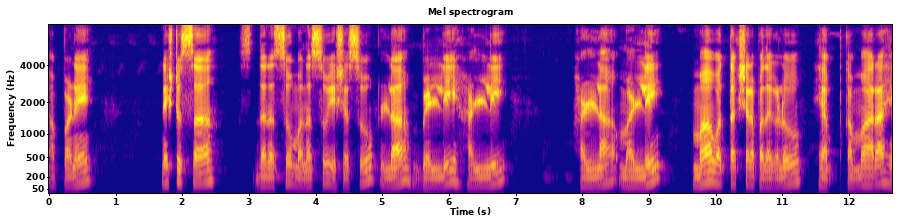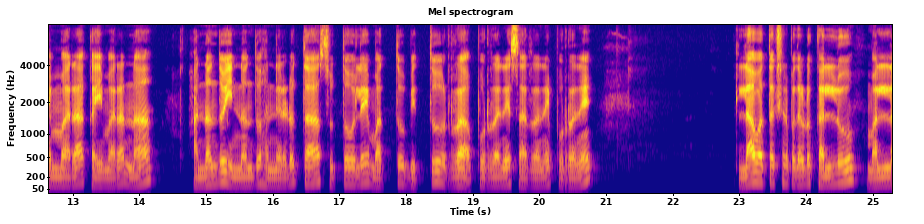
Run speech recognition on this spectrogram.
ಅಪ್ಪಣೆ. ನೆಕ್ಸ್ಟ್ ಸ, ಧನಸ್ಸು, ಮನಸ್ಸು, ಯಶಸ್ಸು. ಳ, ಬೆಳ್ಳಿ, ಹಳ್ಳಿ, ಹಳ್ಳ, ಮಳ್ಳಿ. ಮ ಒತ್ತಕ್ಷರ ಪದಗಳು ಹೆ, ಕಮ್ಮಾರ, ಹೆಮ್ಮರ, ಕೈಮರ, ನ. ಹನ್ನೊಂದು, ಇನ್ನೊಂದು, ಹನ್ನೆರಡು, ತ, ಸುತ್ತೋಲೆ, ಮತ್ತು, ಬಿತ್ತು, ರ. ಪುರ್ರನೆ, ಸರ್ರನೆ, ಪುರ್ರನೆ. ಲ ಒತ್ತಕ್ಷರ ಪದಗಳು ಕಲ್ಲು, ಮಲ್ಲ,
